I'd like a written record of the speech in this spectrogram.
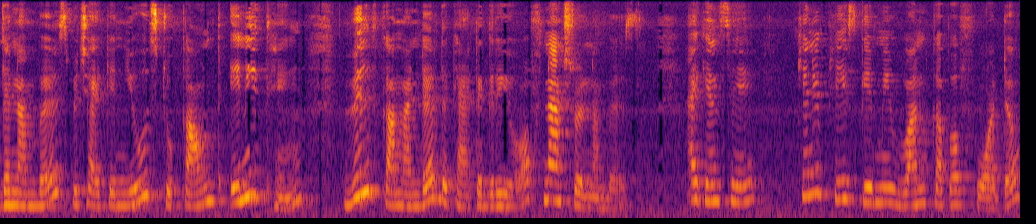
The numbers which I can use to count anything will come under the category of natural numbers. I can say, can you please give me one cup of water?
